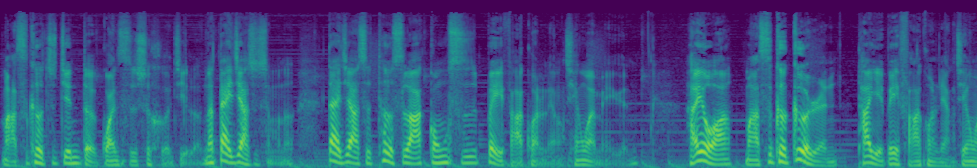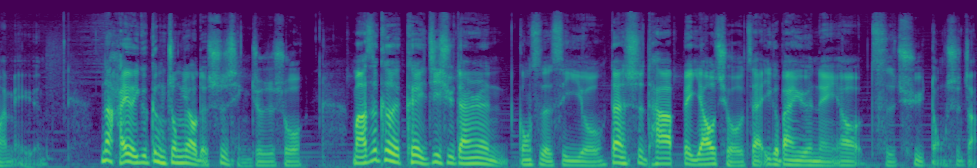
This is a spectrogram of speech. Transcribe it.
马斯克之间的官司是和解了，那代价是什么呢？代价是特斯拉公司被罚款两千万美元，还有啊，马斯克个人他也被罚款两千万美元。那还有一个更重要的事情就是说，马斯克可以继续担任公司的 CEO，但是他被要求在一个半月内要辞去董事长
